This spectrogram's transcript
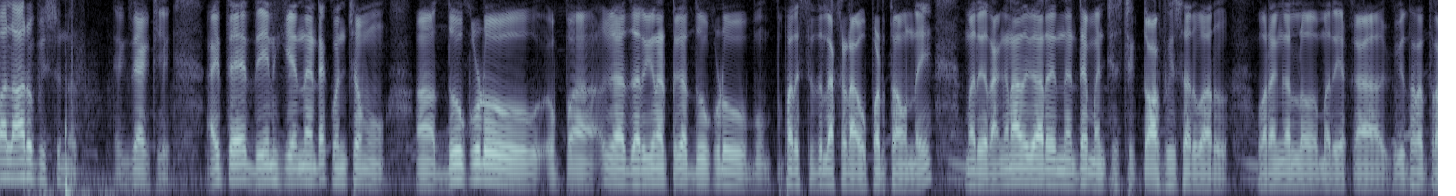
వాళ్ళు ఆరోపిస్తున్నారు. ఎగ్జాక్ట్లీ అయితే దీనికి ఏంటంటే కొంచెము దూకుడు జరిగినట్టుగా దూకుడు పరిస్థితులు అక్కడ ఉపడతా ఉన్నాయి. మరి రంగనాథ్ గారు ఏంటంటే మంచి స్ట్రిక్ట్ ఆఫీసర్ వారు. వరంగల్లో మరి యొక్క ఇతరత్ర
